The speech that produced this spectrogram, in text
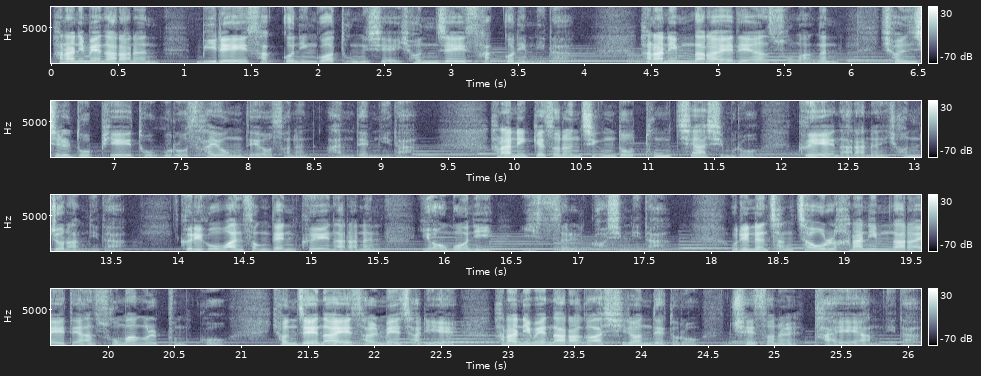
하나님의 나라는 미래의 사건인과 동시에 현재의 사건입니다. 하나님 나라에 대한 소망은 현실 도피의 도구로 사용되어서는 안 됩니다. 하나님께서는 지금도 통치하심으로 그의 나라는 현존합니다. 그리고 완성된 그의 나라는 영원히 있을 것입니다. 우리는 장차 올 하나님 나라에 대한 소망을 품고 현재 나의 삶의 자리에 하나님의 나라가 실현되도록 최선을 다해야 합니다.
